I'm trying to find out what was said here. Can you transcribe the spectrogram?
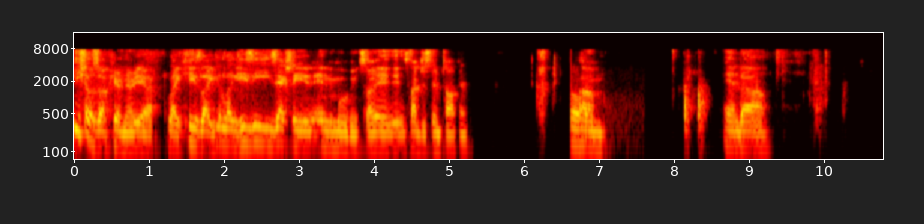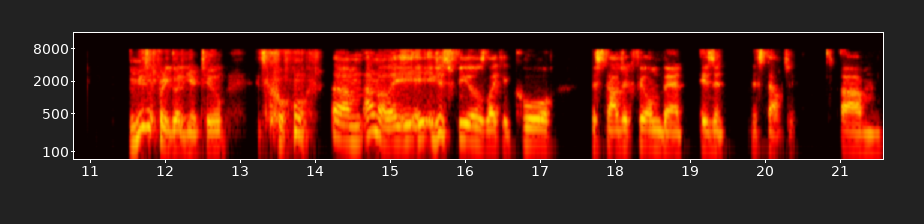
He shows up here and there, yeah. Like he's like like he's he's actually in, in the movie, so it, it's not just him talking. Okay. Um, and uh, the music's pretty good in here too. It's cool. Um, I don't know. It, it, it just feels like a cool nostalgic film that isn't nostalgic. Um,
